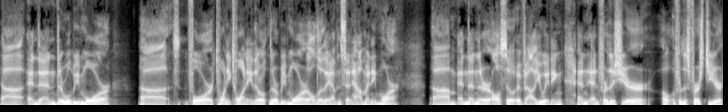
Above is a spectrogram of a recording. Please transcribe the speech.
Uh, and then there will be more uh, for 2020. There will be more, although they haven't said how many more. Um, and then they're also evaluating, and and for this year, oh, for this first year,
